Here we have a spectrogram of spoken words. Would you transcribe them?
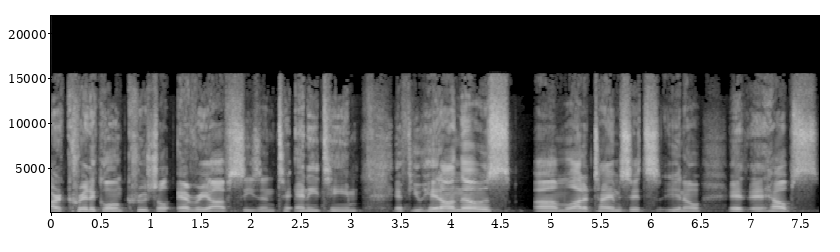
are critical and crucial every offseason to any team. If you hit on those, um, a lot of times it's, you know, it, it helps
